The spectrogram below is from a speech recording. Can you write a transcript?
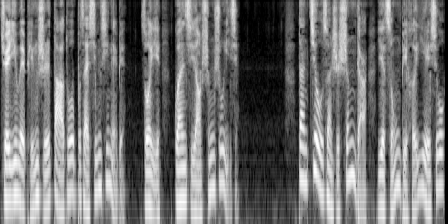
却因为平时大多不在星星那边。所以关系要生疏一些，但就算是生点也总比和叶修、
